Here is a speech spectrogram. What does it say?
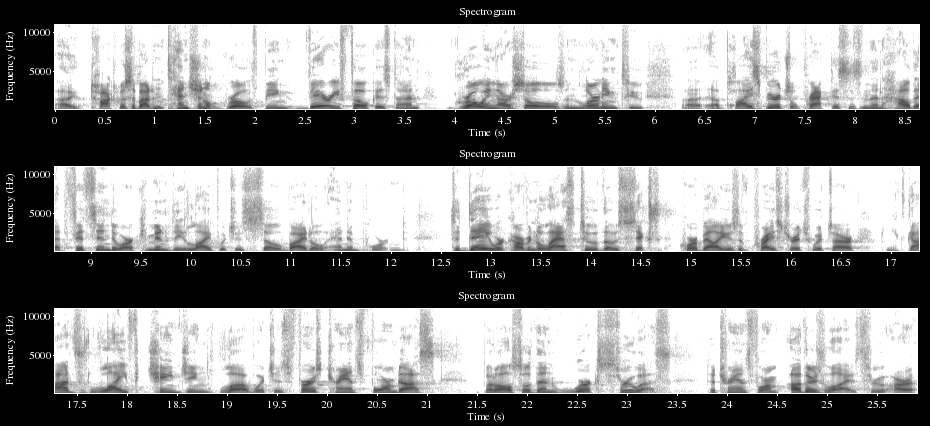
uh, talked to us about intentional growth, being very focused on growing our souls and learning to uh, apply spiritual practices, and then how that fits into our community life, which is so vital and important. Today, we're covering the last two of those six core values of Christ Church, which are God's life changing love, which has first transformed us, but also then works through us to transform others' lives through our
